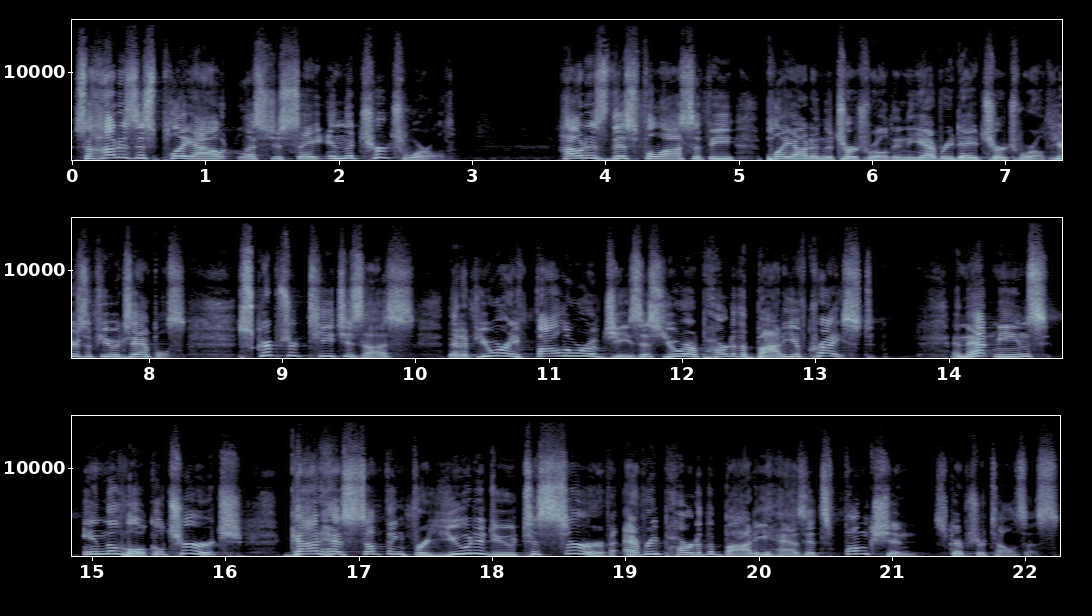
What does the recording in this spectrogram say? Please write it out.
So, how does this play out, let's just say, in the church world? How does this philosophy play out in the church world, in the everyday church world? Here's a few examples. Scripture teaches us that if you are a follower of Jesus, you are a part of the body of Christ. And that means in the local church, God has something for you to do to serve. Every part of the body has its function, Scripture tells us.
